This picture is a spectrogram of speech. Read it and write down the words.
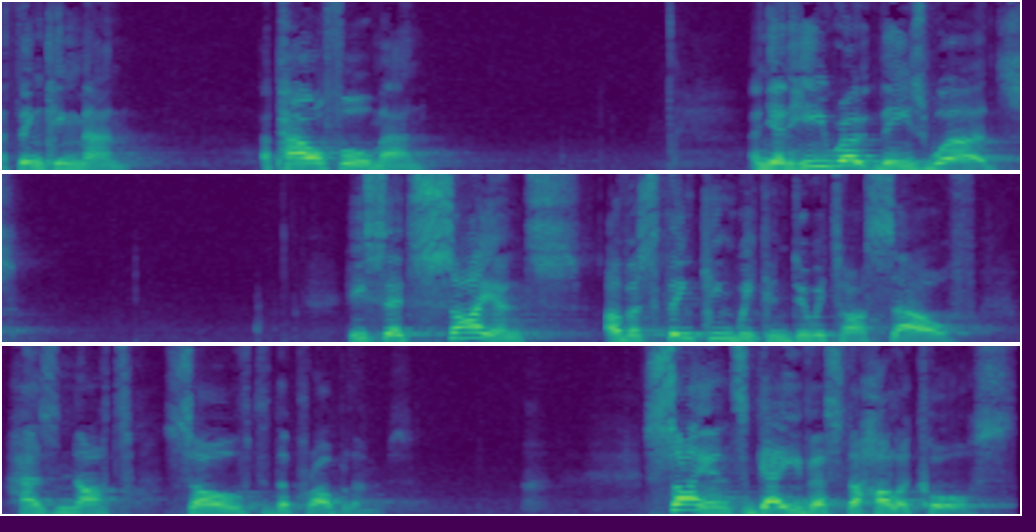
A thinking man, a powerful man. And yet he wrote these words. He said, Science of us thinking we can do it ourselves has not solved the problems. Science gave us the Holocaust.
